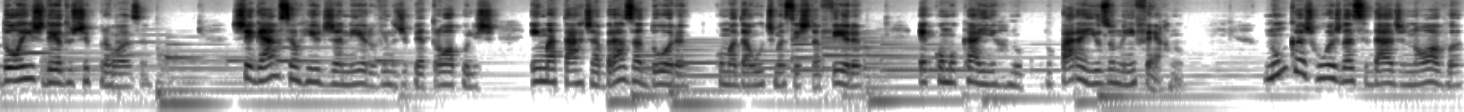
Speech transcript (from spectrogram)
Dois dedos de prosa. Chegar-se ao Rio de Janeiro vindo de Petrópolis em uma tarde abrasadora como a da última sexta-feira é como cair no, no paraíso no inferno. Nunca as ruas da cidade nova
